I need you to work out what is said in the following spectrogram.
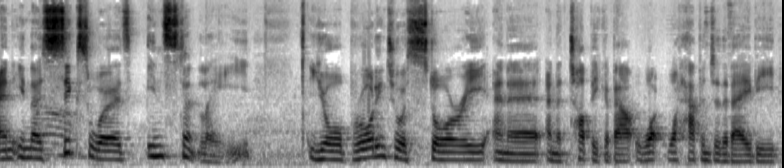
And in those six words, instantly, you're brought into a story and a, and a topic about what, what happened to the baby.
